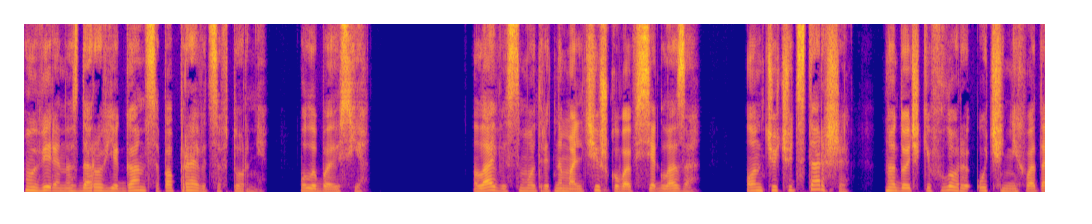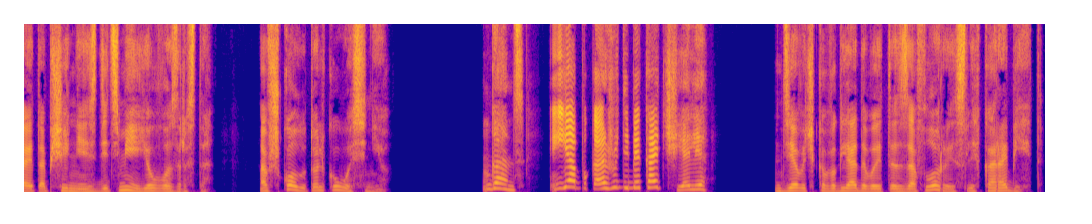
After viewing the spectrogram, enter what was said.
Уверена, здоровье Ганса поправится в Торне, улыбаюсь я. Лави смотрит на мальчишку во все глаза. Он чуть-чуть старше, но дочке Флоры очень не хватает общения с детьми ее возраста, а в школу только осенью. «Ганс, я покажу тебе качели». Девочка выглядывает из-за Флоры и слегка робеет.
